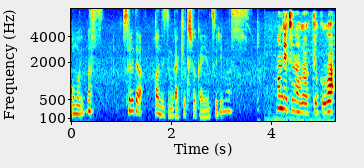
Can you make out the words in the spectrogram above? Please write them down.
思います。それでは本日も楽曲紹介に移ります。本日の楽曲は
